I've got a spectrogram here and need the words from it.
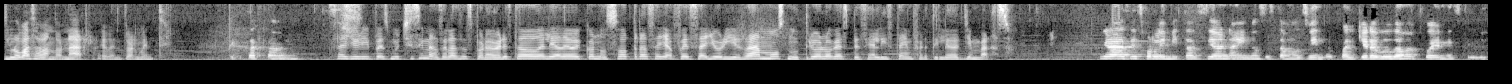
lo vas a abandonar eventualmente. Exactamente. Sayuri, pues muchísimas gracias por haber estado el día de hoy con nosotras. Ella fue Sayuri Ramos, nutrióloga especialista en fertilidad y embarazo. Gracias por la invitación, ahí nos estamos viendo. Cualquier duda me pueden escribir.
